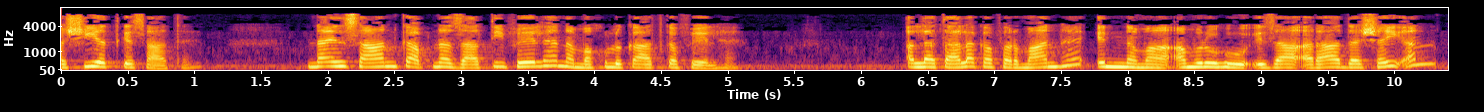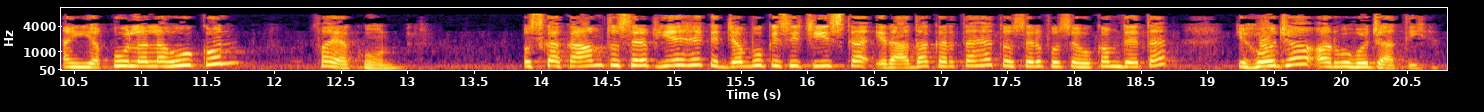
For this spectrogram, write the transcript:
مشیت کے ساتھ ہے نہ انسان کا اپنا ذاتی فیل ہے نہ مخلوقات کا فیل ہے اللہ تعالی کا فرمان ہے انما امرح ازا اراد ان یقول کن فیقون اس کا کام تو صرف یہ ہے کہ جب وہ کسی چیز کا ارادہ کرتا ہے تو صرف اسے حکم دیتا ہے کہ ہو جا اور وہ ہو جاتی ہے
